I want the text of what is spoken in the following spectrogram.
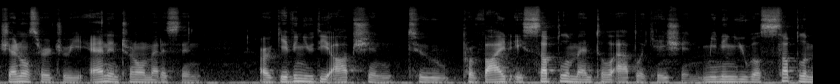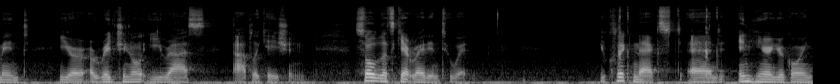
general surgery, and internal medicine, are giving you the option to provide a supplemental application, meaning you will supplement your original ERAS application. So let's get right into it. You click next and in here you're going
